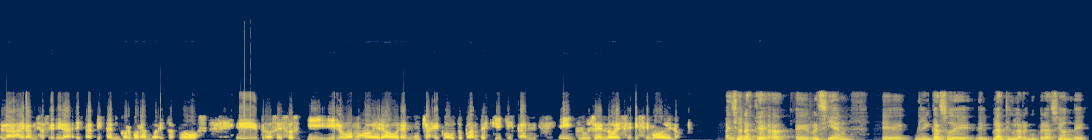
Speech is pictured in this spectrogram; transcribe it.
Las grandes acereras están, están incorporando estos nuevos eh, procesos y, lo vamos a ver ahora en muchas ecoautopartes que, que están incluyendo ese, ese modelo. Mencionaste ah, eh, recién, eh, en el caso del plástico, la recuperación de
